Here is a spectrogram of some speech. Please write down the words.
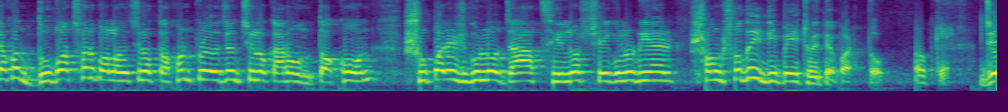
যখন দু বছর বলা হয়েছিল তখন প্রয়োজন ছিল কারণ তখন সুপারিশগুলো যা ছিল সেগুলো নিয়ে সংসদেই ডিবেট হইতে পারতো। ওকে যে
